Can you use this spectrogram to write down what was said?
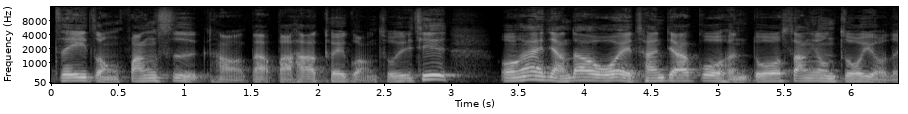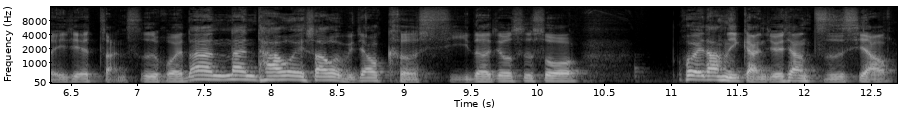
这一种方式好，把把它推广出去？其实我刚才讲到，我也参加过很多商用桌游的一些展示会，但那它会稍微比较可惜的，就是说会让你感觉像直销，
